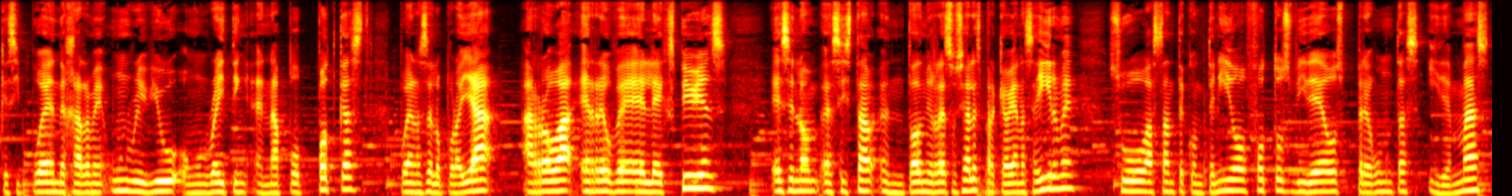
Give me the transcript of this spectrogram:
que si pueden dejarme un review o un rating en Apple Podcast, pueden hacerlo por allá, arroba RVL Experience. Es el, así está en todas mis redes sociales para que vayan a seguirme. Subo bastante contenido, fotos, videos, preguntas y demás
